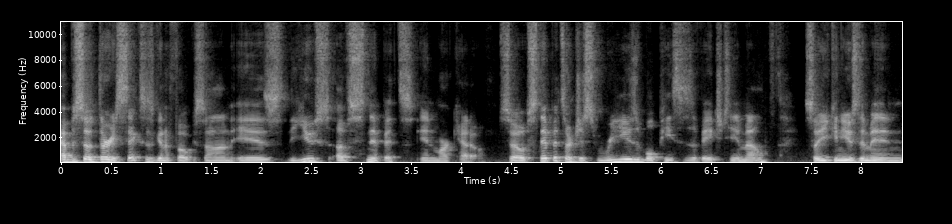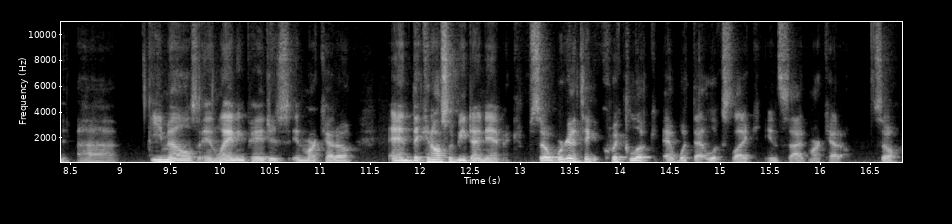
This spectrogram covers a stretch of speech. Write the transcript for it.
episode 36 is going to focus on is the use of snippets in Marketo. So snippets are just reusable pieces of HTML. So you can use them in uh, emails and landing pages in Marketo, and they can also be dynamic. So we're going to take a quick look at what that looks like inside Marketo. So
